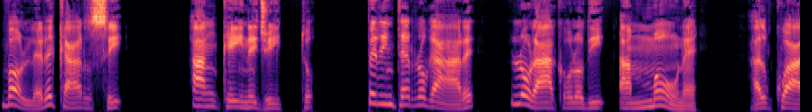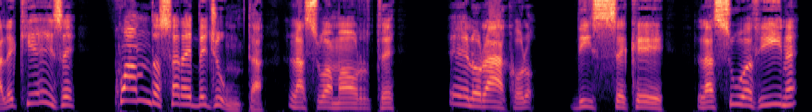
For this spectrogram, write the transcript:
volle recarsi anche in Egitto per interrogare l'oracolo di Ammone, al quale chiese quando sarebbe giunta la sua morte, e l'oracolo disse che la sua fine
